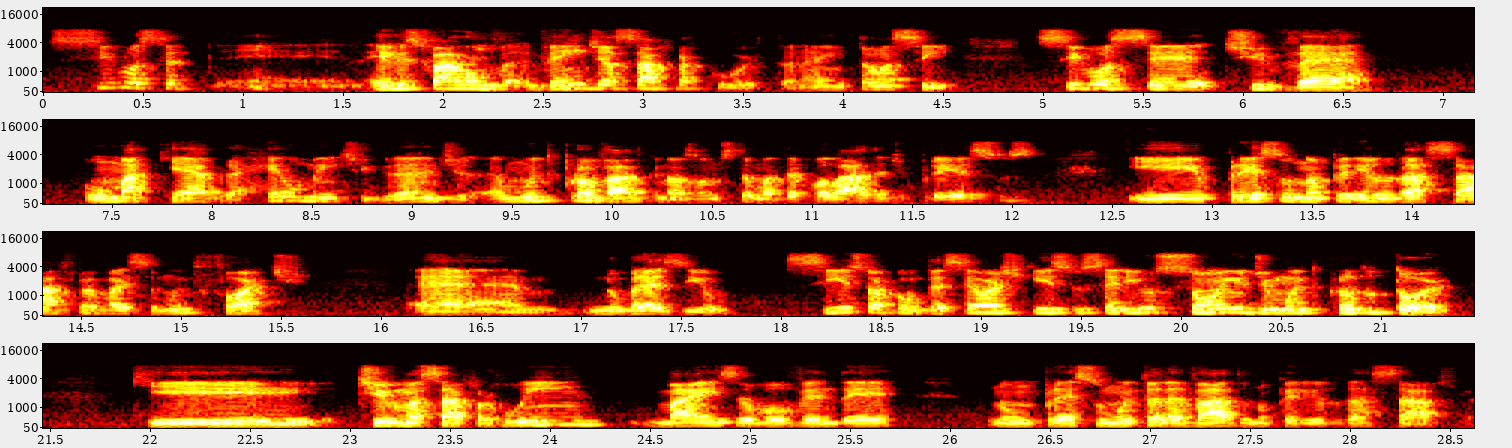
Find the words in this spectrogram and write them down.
se você eles falam vende a safra curta, né? Então assim, se você tiver uma quebra realmente grande, é muito provável que nós vamos ter uma decolada de preços e o preço no período da safra vai ser muito forte é, no Brasil. Se isso acontecer, eu acho que isso seria o sonho de muito produtor, que tive uma safra ruim, mas eu vou vender num preço muito elevado no período da safra.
